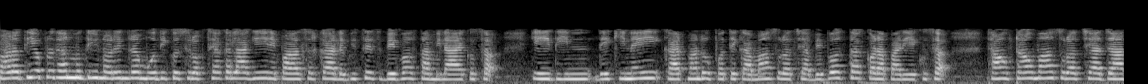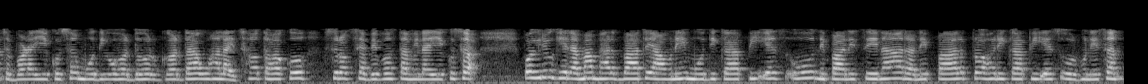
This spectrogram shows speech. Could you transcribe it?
भारतीय प्रधानमन्त्री नरेन्द्र मोदीको सुरक्षाका लागि नेपाल सरकारले विशेष व्यवस्था मिलाएको छ। केही दिनदेखि नै काठमाडौँ उपत्यकामा सुरक्षा व्यवस्था कड़ा पारिएको छ। ठाउँ ठाउँमा सुरक्षा जाँच बढ़ाइएको छ। मोदी ओहोर दोहोर गर्दा उहाँलाई छ तहको सुरक्षा व्यवस्था मिलाइएको छ। पहिलो घेरामा भारतबाटै आउने मोदीका पीएसओ नेपाली सेना र नेपाल प्रहरीका पीएसओ हुनेछन्।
